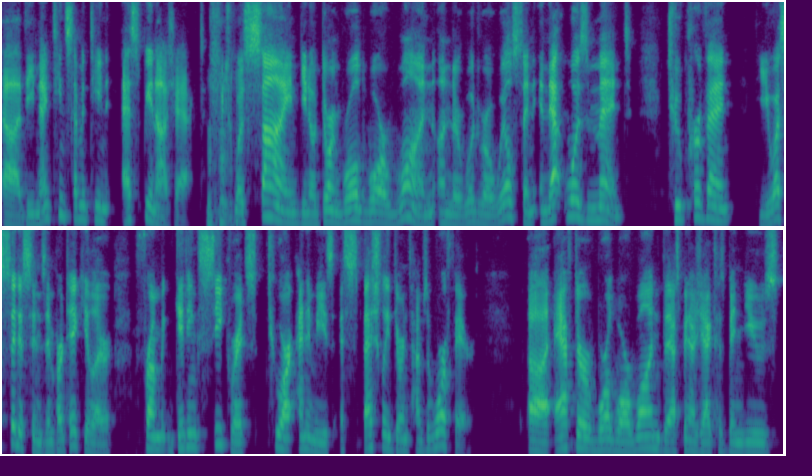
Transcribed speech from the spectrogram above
uh, the 1917 Espionage Act, which was signed, you know, during World War One under Woodrow Wilson, and that was meant to prevent U.S. citizens, in particular, from giving secrets to our enemies, especially during times of warfare uh, after World War One, the Espionage Act has been used,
